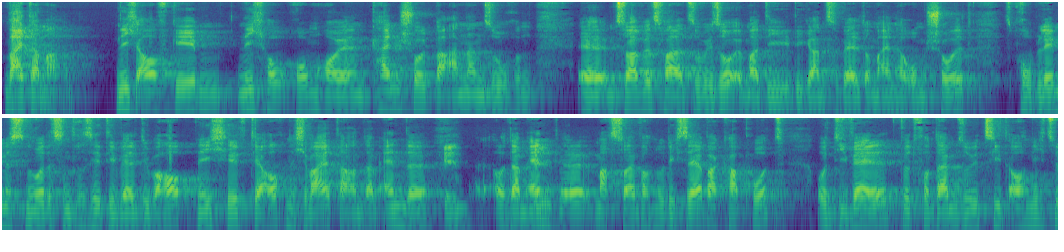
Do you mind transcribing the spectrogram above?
weitermachen. Nicht aufgeben, nicht rumheulen, keine Schuld bei anderen suchen. Äh, Im Zweifelsfall hat sowieso immer die, die ganze Welt um einen herum Schuld. Das Problem ist nur, das interessiert die Welt überhaupt nicht, hilft dir auch nicht weiter und am Ende, okay. und am Ende machst du einfach nur dich selber kaputt und die Welt wird von deinem Suizid auch nichts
